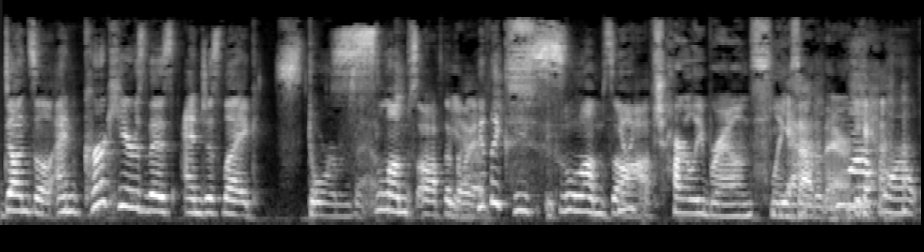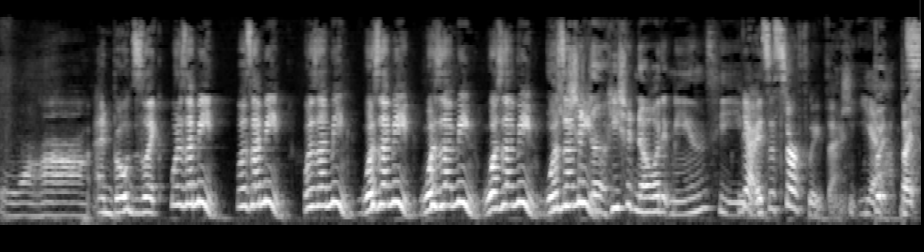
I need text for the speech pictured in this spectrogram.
Dunsel. And Kirk hears this and just like storms out. slumps off the Yeah. bridge. He, like, he slumps He, like, off. Charlie Brown slinks Yeah. out of there. Yeah. And Bones is like, What does that mean? What does that mean? What does that mean? What does that mean? What does that mean? What does that mean? What does He that should, mean? know, he should know what it means. He Yeah, it's a Starfleet thing. yeah, but,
